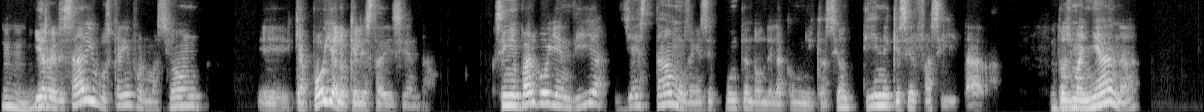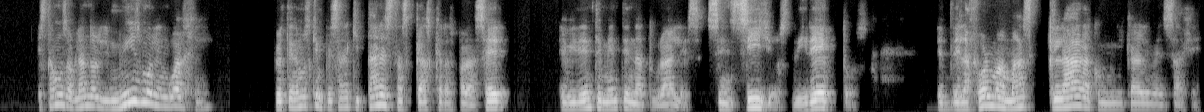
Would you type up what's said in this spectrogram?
y regresar y buscar información eh, que apoya lo que él está diciendo. Sin embargo, hoy en día ya estamos en ese punto en donde la comunicación tiene que ser facilitada. Entonces, mañana estamos hablando el mismo lenguaje pero tenemos que empezar a quitar estas cáscaras para ser evidentemente naturales, sencillos, directos, de la forma más clara comunicar el mensaje.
